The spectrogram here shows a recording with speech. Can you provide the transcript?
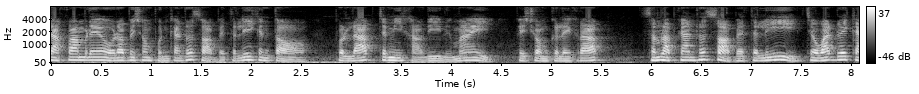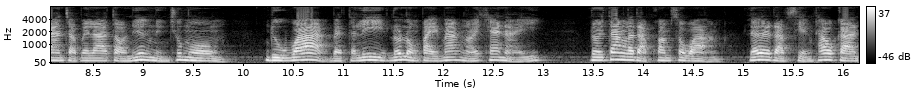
จากความเร็วเราไปชมผลการทดสอบแบตเตอรี่กันต่อ ผลลัพธ์จะมีข่าวดีหรือไม่ ไปชมกันเลยครับสำหรับการทดสอบแบตเตอรี่จะวัดด้วยการจับเวลาต่อเนื่อง 1 ชั่วโมง ดูว่าแบตเตอรี่ลดลงไปมากน้อยแค่ไหน โดยตั้งระดับความสว่าง และระดับเสียงเท่ากัน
